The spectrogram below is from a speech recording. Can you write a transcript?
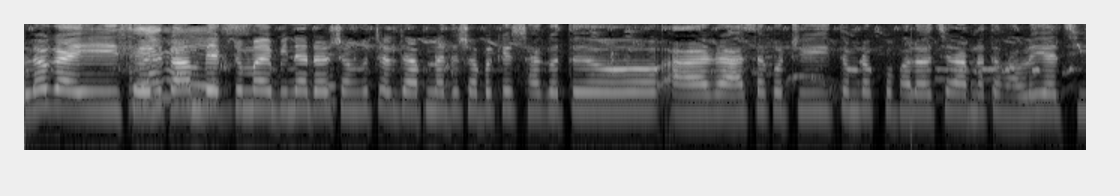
Hello guys welcome back to my বিনাডার সঙ্গে চলছে আপনাদের সবাইকে স্বাগত। আর আশা করছি তোমরা খুব ভালো আছো আমরা তো ভালোই আছি।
